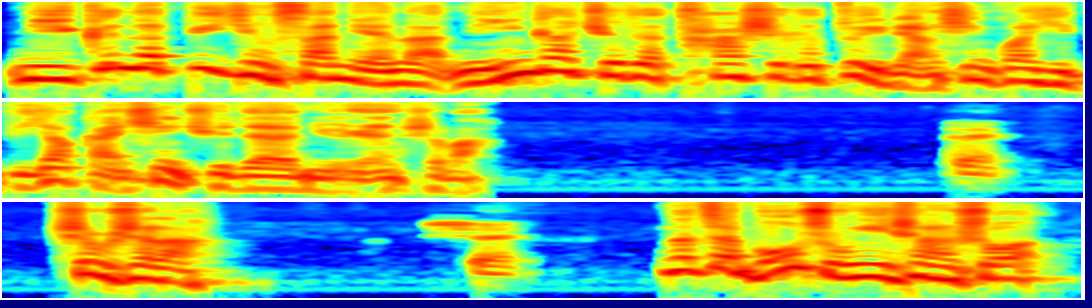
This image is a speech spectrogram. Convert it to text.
你跟他毕竟三年了，你应该觉得她是个对两性关系比较感兴趣的女人，是吧？对，是不是啦？是那在某种意义上说，呃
